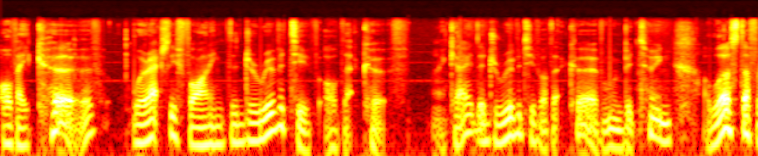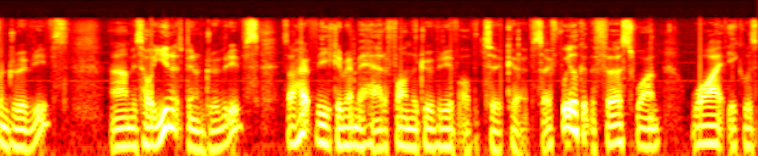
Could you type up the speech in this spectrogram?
of a curve, we're actually finding the derivative of that curve okay, the derivative of that curve. And we've been doing a lot of stuff on derivatives. Um, this whole unit's been on derivatives, so hopefully you can remember how to find the derivative of the two curves. So if we look at the first one, y equals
